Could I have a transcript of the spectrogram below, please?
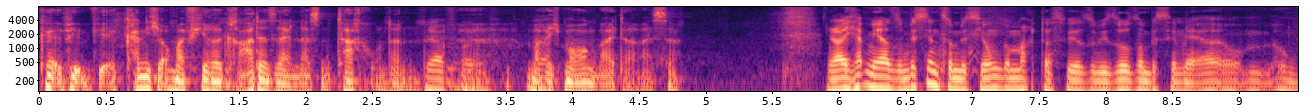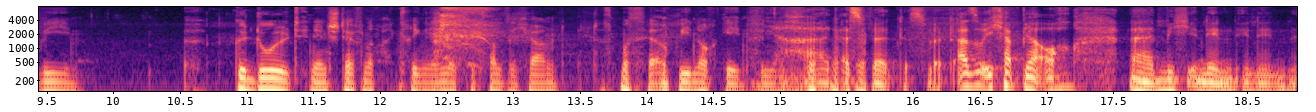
äh, kann ich auch mal vier Grade sein lassen, Tag, und dann äh, mache ich morgen weiter, weißt du. Ja, ich habe mir ja so ein bisschen zur Mission gemacht, dass wir sowieso so ein bisschen mehr irgendwie äh, Geduld in den Steffen reinkriegen in den nächsten 20 Jahren. Das muss ja irgendwie noch gehen, finde ja, ich. Ja, das wird, das wird. Also ich habe ja auch äh, mich in den, in den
